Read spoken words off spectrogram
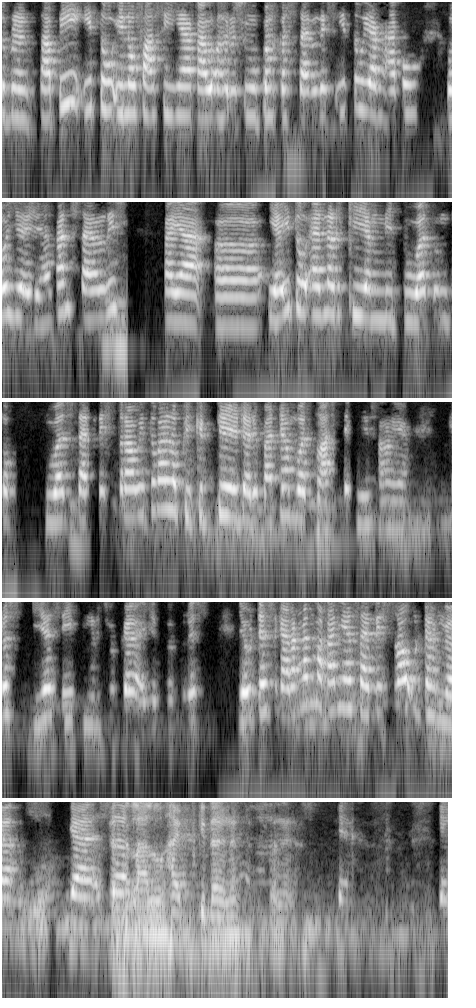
sebenarnya tapi itu inovasinya kalau harus ngubah ke stainless itu yang aku oh iya ya kan stainless hmm. kayak uh, ya itu energi yang dibuat untuk buat stainless straw itu kan lebih gede daripada buat plastik misalnya. Terus iya sih benar juga gitu. Terus ya udah sekarang kan makanya stainless straw udah nggak nggak terlalu hype kita kan. Ya. ya.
